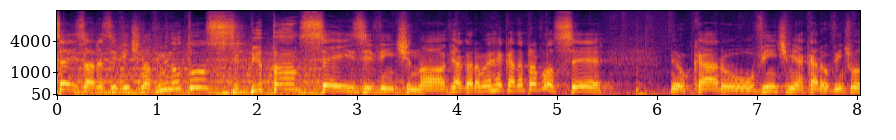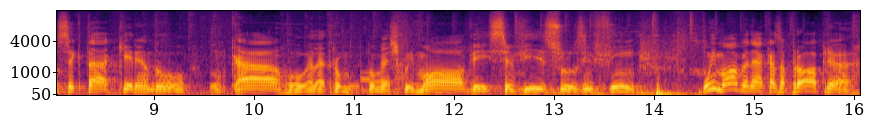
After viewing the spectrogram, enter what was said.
6 horas e 29 minutos. Repita. 6 e 29. Agora o meu recado é para você meu caro ouvinte, minha cara ouvinte, você que está querendo um carro, eletrodoméstico imóveis, serviços, enfim, um imóvel, né? A casa própria,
